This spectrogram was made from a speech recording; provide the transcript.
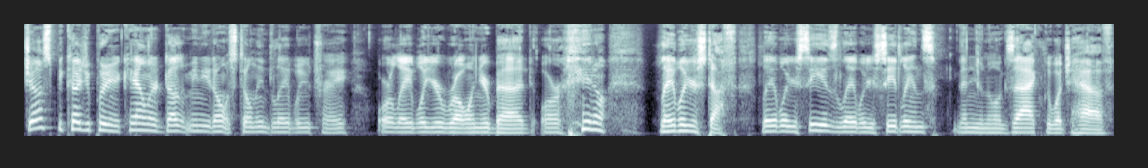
just because you put it in your calendar doesn't mean you don't still need to label your tray or label your row in your bed or, you know, label your stuff. Label your seeds, label your seedlings, then you'll know exactly what you have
